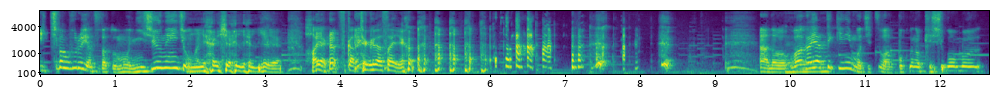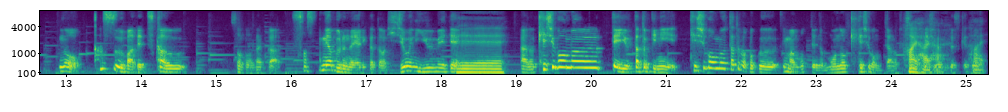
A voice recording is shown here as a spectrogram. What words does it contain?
一番古いやつだともう20年以上前。いやいやいやいやいや早く使ってくださいよ あのへー。我が家的にも実は僕の消しゴムのカスまで使うそのなんかサスティナブルなやり方は非常に有名で、えあの消しゴムって言った時に消しゴム例えば僕今持ってるのモノ消しゴムってあの消しゴムですけど、はい。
